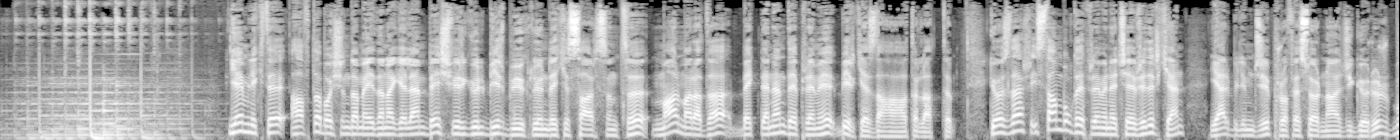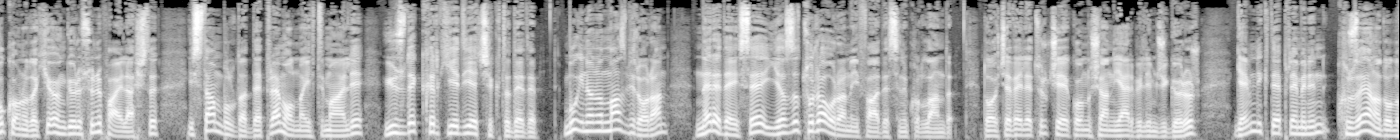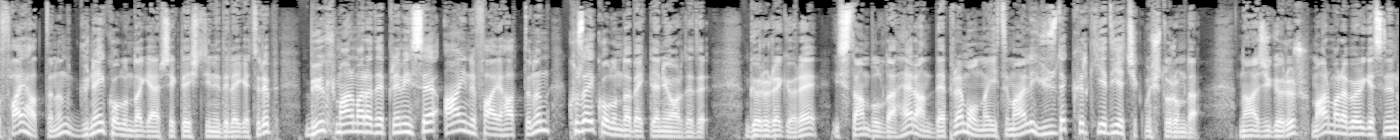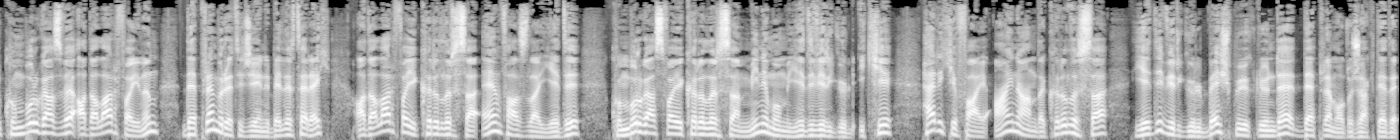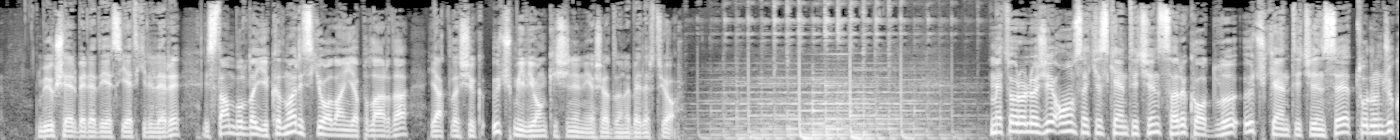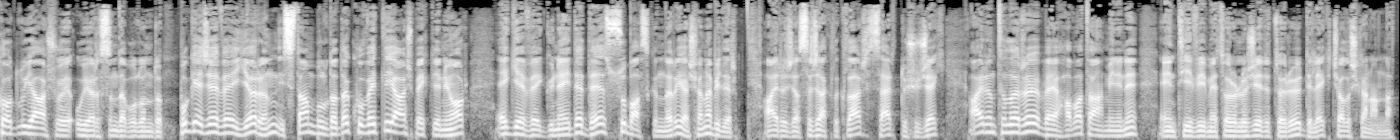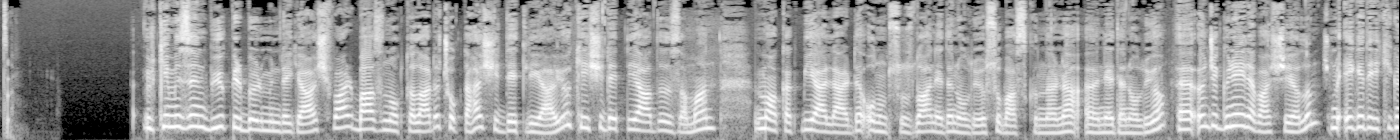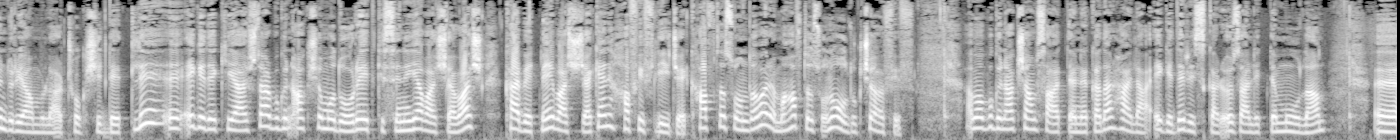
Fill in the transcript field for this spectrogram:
Gemlik'te hafta başında meydana gelen 5,1 büyüklüğündeki sarsıntı Marmara'da beklenen depremi bir kez daha hatırlattı. Gözler İstanbul depremine çevrilirken yer bilimci Profesör Naci Görür bu konudaki öngörüsünü paylaştı. İstanbul'da deprem olma ihtimali %47'ye çıktı dedi. Bu inanılmaz bir oran neredeyse yazı tura oranı ifadesini kullandı. Deutsche Welle Türkçe'ye konuşan yer bilimci görür, Gemlik depreminin Kuzey Anadolu fay hattının güney kolunda gerçekleştiğini dile getirip Büyük Marmara depremi ise aynı fay hattının kuzey kolunda bekleniyor dedi. Görür'e göre İstanbul'da her an deprem olma ihtimali %47'ye çıkmış durumda. Naci Görür, Marmara bölgesinin Kumburgaz ve Adalar fayının deprem üreteceğini belirterek Adalar fayı kırılırsa en fazla 7, Kumburgaz fayı kırılırsa minimum 7,2, her iki fay aynı anda kırılırsa 7,5 büyüklüğünde deprem olacak dedi. Büyükşehir Belediyesi yetkilileri İstanbul'da yıkılma riski olan yapılarda yaklaşık 3 milyon kişinin yaşadığını belirtiyor. Meteoroloji 18 kent için sarı kodlu, 3 kent içinse turuncu kodlu yağış uyarısında bulundu. Bu gece ve yarın İstanbul'da da kuvvetli yağış bekleniyor. Ege ve güneyde de su baskınları yaşanabilir. Ayrıca sıcaklıklar sert düşecek. Ayrıntıları ve hava tahminini NTV Meteoroloji Editörü Dilek Çalışkan anlattı. Ülkemizin büyük bir bölümünde yağış var. Bazı noktalarda çok daha şiddetli yağıyor ki şiddetli yağdığı zaman muhakkak bir yerlerde olumsuzluğa neden oluyor. Su baskınlarına e, neden oluyor. E, önce güneyle başlayalım. Şimdi Ege'de iki gündür yağmurlar çok şiddetli. E, Ege'deki yağışlar bugün akşama doğru etkisini yavaş yavaş kaybetmeye başlayacak. Yani hafifleyecek. Hafta sonunda var ama hafta sonu oldukça hafif. Ama bugün akşam saatlerine kadar hala Ege'de risk var. Özellikle Muğla,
